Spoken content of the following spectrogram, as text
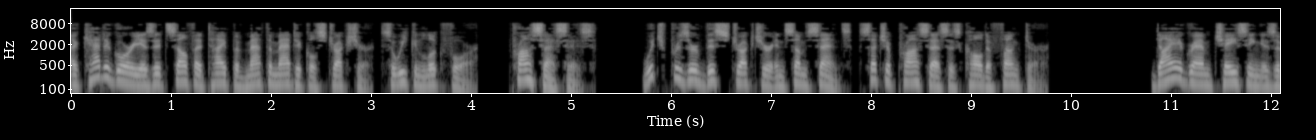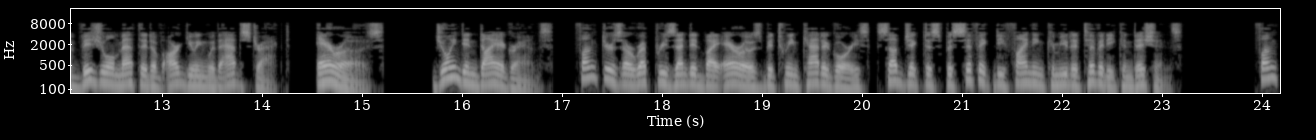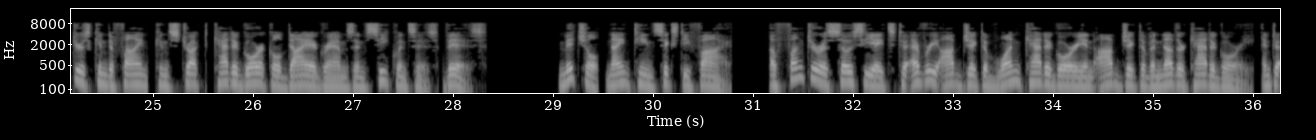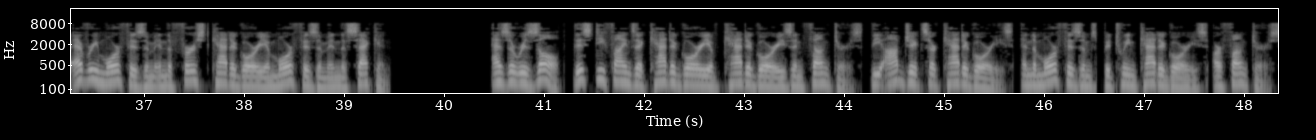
A category is itself a type of mathematical structure, so we can look for processes which preserve this structure in some sense, such a process is called a functor. Diagram chasing is a visual method of arguing with abstract arrows joined in diagrams. Functors are represented by arrows between categories, subject to specific defining commutativity conditions. Functors can define construct categorical diagrams and sequences viz. Mitchell, 1965. A functor associates to every object of one category an object of another category, and to every morphism in the first category a morphism in the second. As a result, this defines a category of categories and functors. The objects are categories, and the morphisms between categories are functors.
